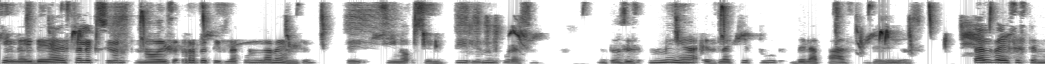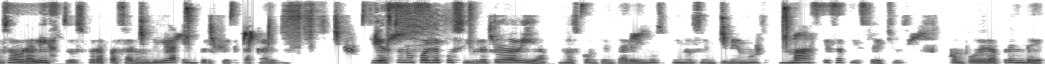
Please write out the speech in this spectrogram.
que la idea de esta lección no es repetirla con la mente, sino sentirla en el corazón. Entonces, mía es la quietud de la paz de Dios. Tal vez estemos ahora listos para pasar un día en perfecta calma. Si esto no fuese posible todavía, nos contentaremos y nos sentiremos más que satisfechos con poder aprender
